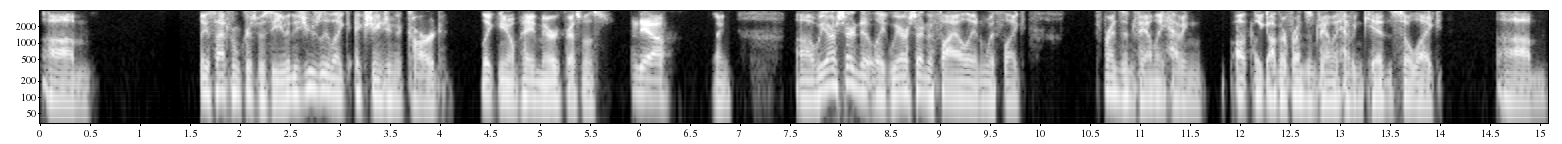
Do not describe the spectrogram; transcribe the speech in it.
um like aside from christmas eve and it's usually like exchanging a card like you know hey merry christmas. Yeah. uh we are starting to like we are starting to file in with like friends and family having uh, like other friends and family having kids. So like um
